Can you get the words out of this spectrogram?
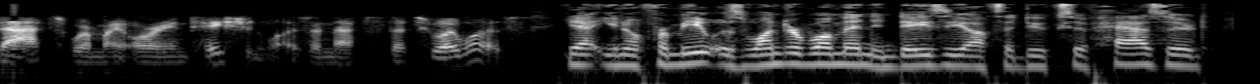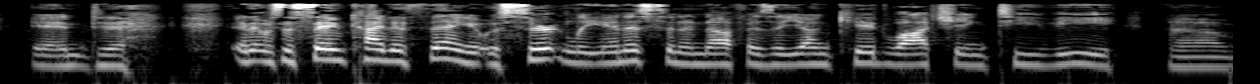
that's where my orientation was, and that's that's who I was. Yeah, you know, for me it was Wonder Woman and Daisy off the Dukes of Hazzard, and uh, and it was the same kind of thing. It was certainly innocent enough as a young kid watching TV, uh,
